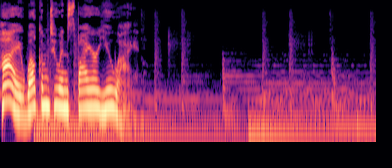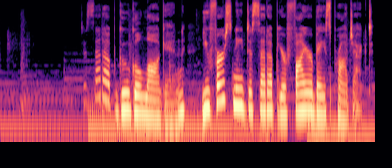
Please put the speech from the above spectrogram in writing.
Hi, welcome to Inspire UI. To set up Google Login, you first need to set up your Firebase project.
